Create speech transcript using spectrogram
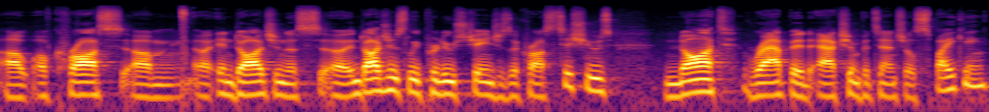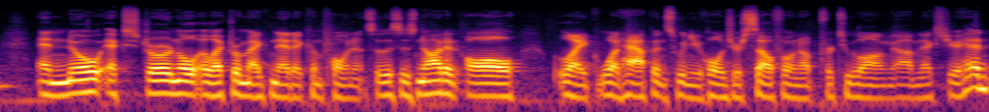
uh, across um, endogenous, endogenously produced changes across tissues not rapid action potential spiking, and no external electromagnetic component. So this is not at all like what happens when you hold your cell phone up for too long um, next to your head.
